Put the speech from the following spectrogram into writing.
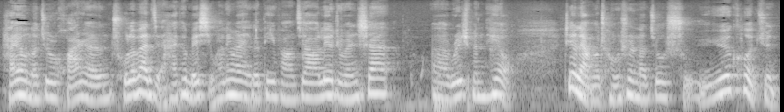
还有呢就是华人除了万锦，还特别喜欢另外一个地方叫列治文山，呃 Richmond Hill，这两个城市呢就属于约克郡、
